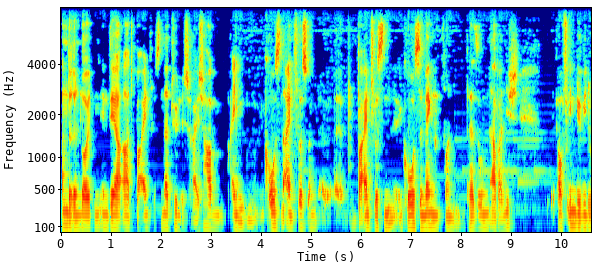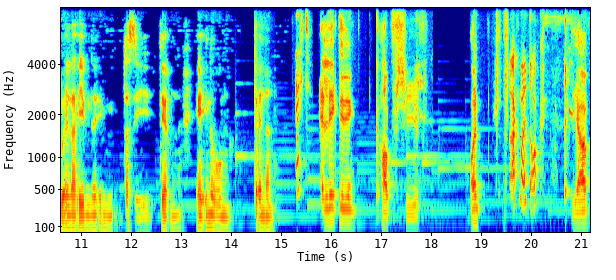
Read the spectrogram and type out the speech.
anderen Leuten in der Art beeinflussen. Natürlich, Reiche haben einen großen Einfluss und äh, beeinflussen große Mengen von Personen, aber nicht auf individueller Ebene, eben, dass sie deren Erinnerungen verändern. Echt? er legt dir den Kopf schief. Und Frag mal Doc. ja.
